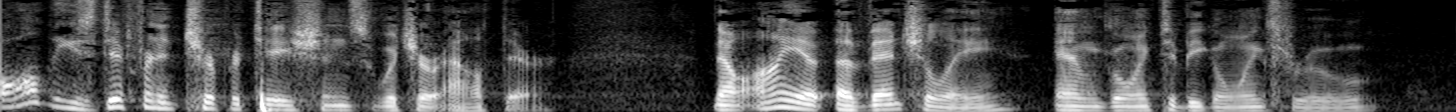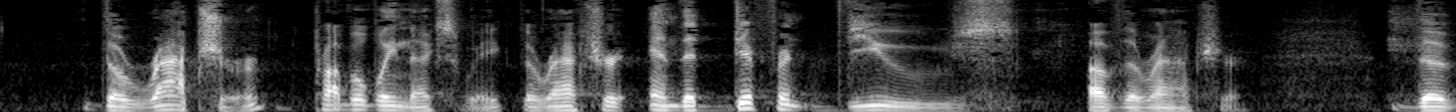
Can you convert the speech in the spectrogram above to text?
all these different interpretations which are out there. Now, I eventually am going to be going through the rapture, probably next week, the rapture and the different views of the rapture. The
